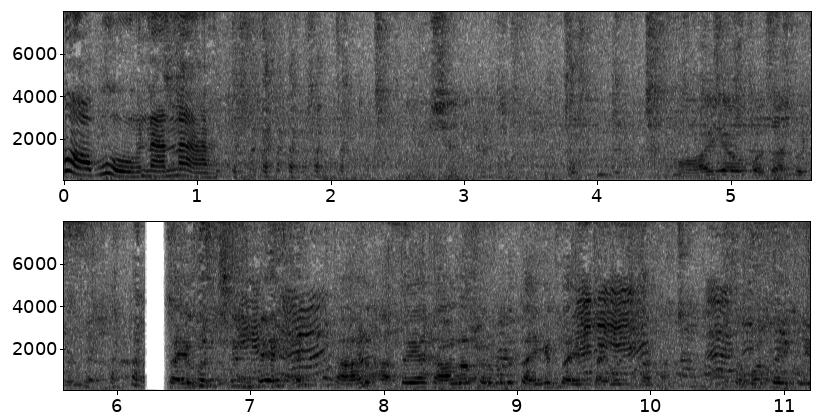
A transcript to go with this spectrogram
బాబు నాన్న. అత్తయ్య కాళ్ళు వస్తారు కూడా టైగర్ టైం టైం వచ్చిందన్న సుమతయ్యకి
